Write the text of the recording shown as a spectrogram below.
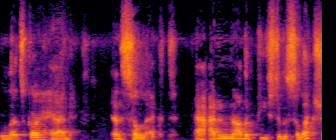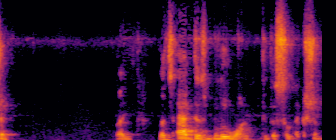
Let's go ahead and select, add another piece to the selection. Right? Let's add this blue one to the selection.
